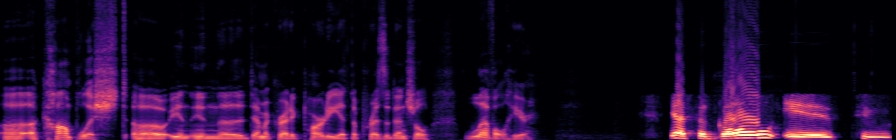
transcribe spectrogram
uh, accomplished uh, in in the Democratic Party at the presidential level here? Yes, the goal is to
